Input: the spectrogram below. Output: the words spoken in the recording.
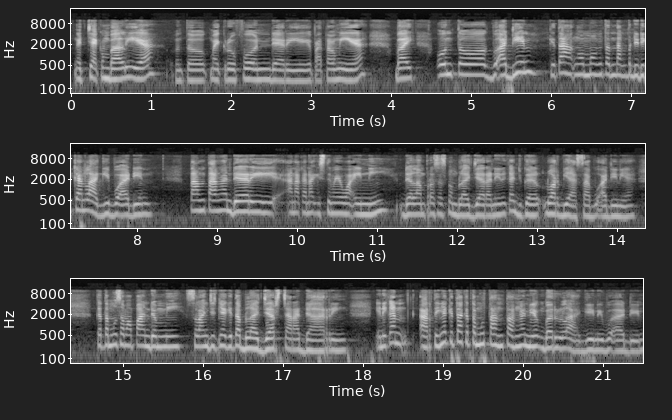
ngecek kembali ya untuk mikrofon dari Pak Tommy ya. Baik, untuk Bu Adin, kita ngomong tentang pendidikan lagi Bu Adin. Tantangan dari anak-anak istimewa ini dalam proses pembelajaran ini kan juga luar biasa Bu Adin ya. Ketemu sama pandemi, selanjutnya kita belajar secara daring. Ini kan artinya kita ketemu tantangan yang baru lagi nih Bu Adin.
